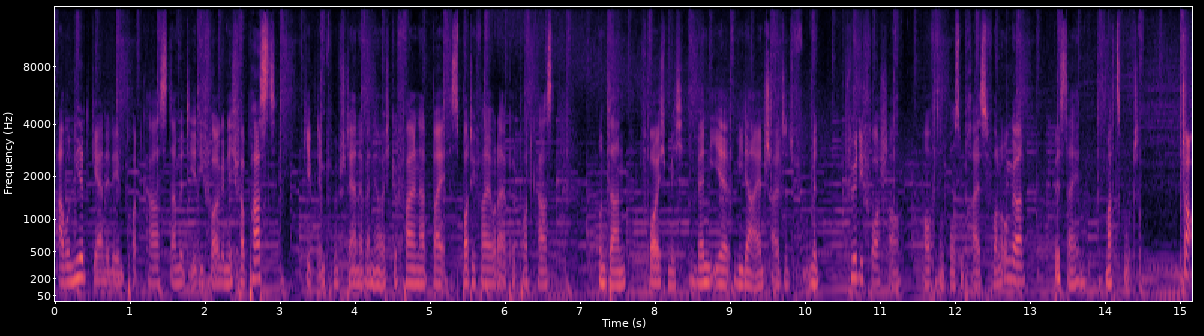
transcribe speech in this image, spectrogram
abonniert gerne den Podcast, damit ihr die Folge nicht verpasst. Gebt ihm 5 Sterne, wenn er euch gefallen hat, bei Spotify oder Apple Podcast. Und dann freue ich mich, wenn ihr wieder einschaltet mit, für die Vorschau auf den großen Preis von Ungarn. Bis dahin, macht's gut. Ciao.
